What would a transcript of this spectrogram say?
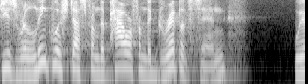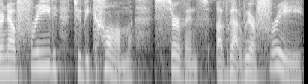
Jesus relinquished us from the power from the grip of sin. We are now freed to become servants of God. We are free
